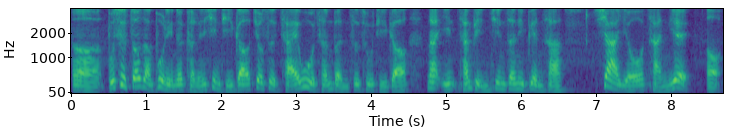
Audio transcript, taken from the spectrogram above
呃，不是周转不灵的可能性提高，就是财务成本支出提高，那营产品竞争力变差，下游产业哦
